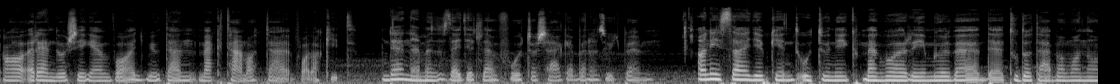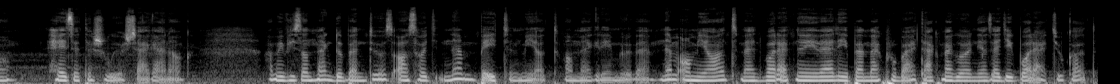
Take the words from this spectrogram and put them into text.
a rendőrségen vagy, miután megtámadtál valakit. De nem ez az egyetlen furcsaság ebben az ügyben. Anissa egyébként úgy tűnik meg van rémülve, de tudatában van a helyzete súlyosságának. Ami viszont megdöbbentő az az, hogy nem Peyton miatt van megrémülve. Nem amiatt, mert barátnőjével éppen megpróbálták megölni az egyik barátjukat.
